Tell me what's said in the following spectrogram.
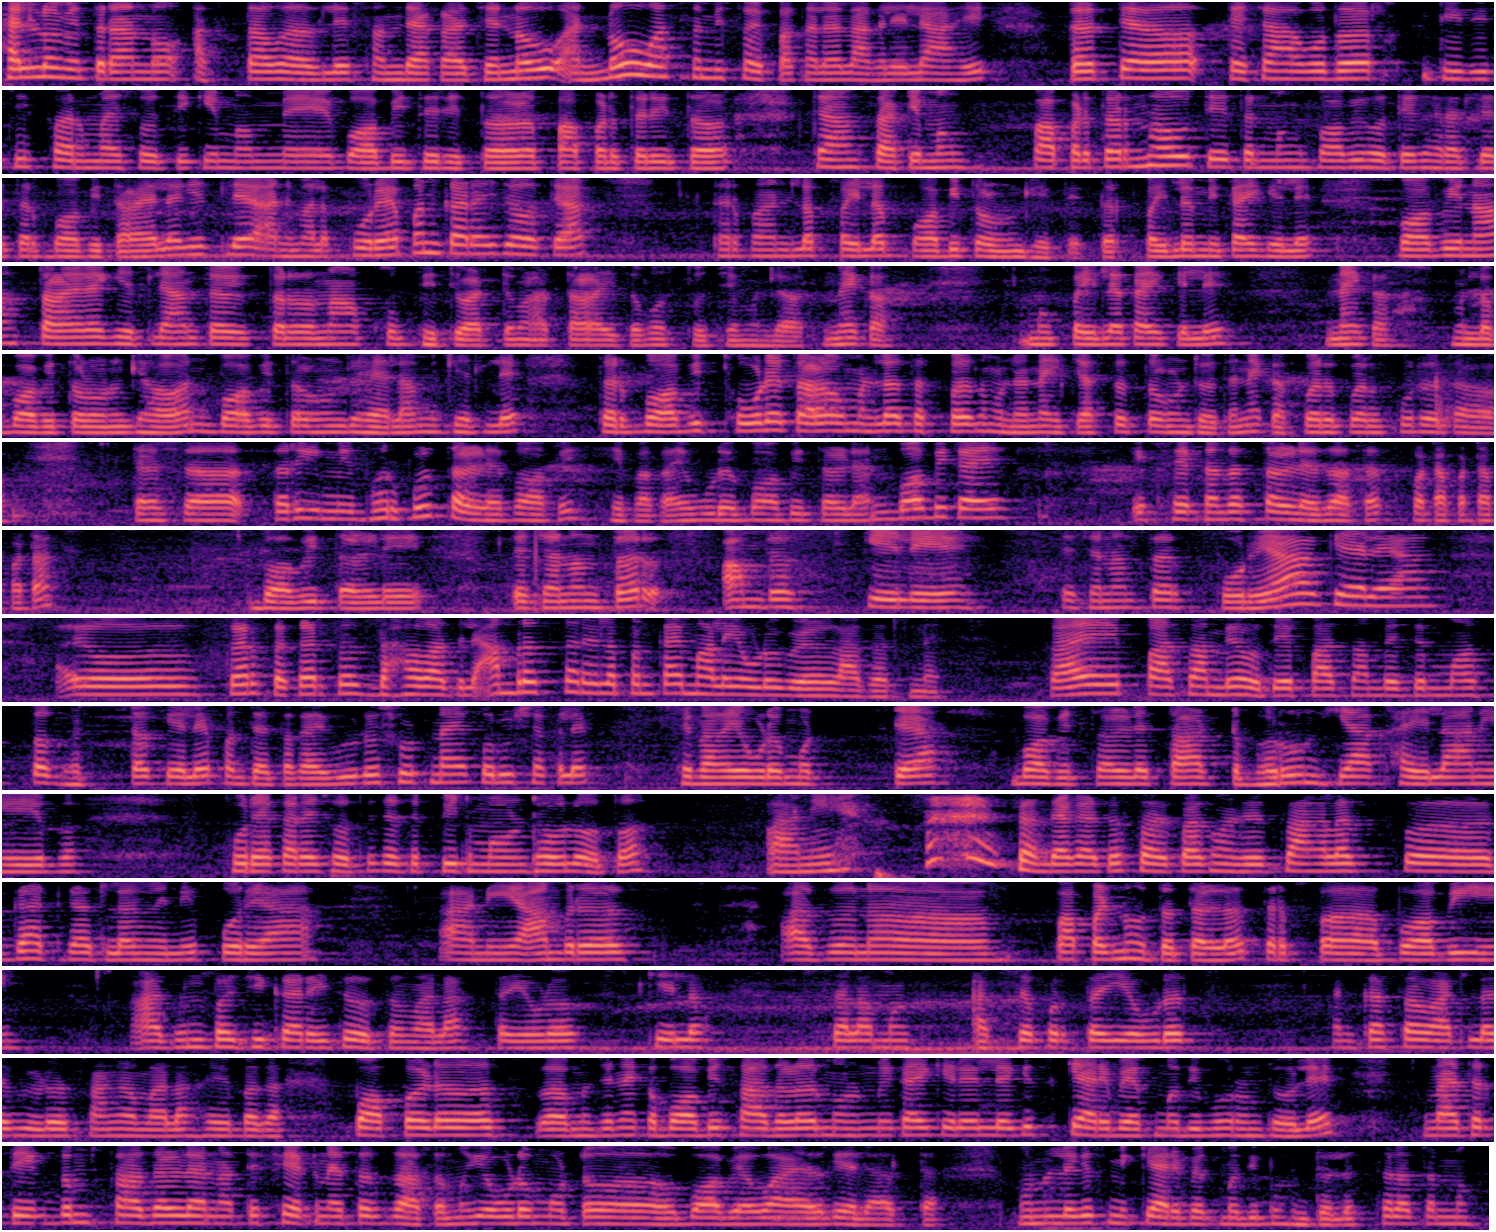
Hello मित्रांनो आत्ता वाजले संध्याकाळचे नऊ आणि नऊ वाजता मी स्वयंपाकाला लागलेले आहे. तर त्या त्याच्या अगोदर दीदीची फरमाईश होती की मम्मी बॉबी तरी तळ पापड तरी तळ. त्यासाठी मग पापड तर नव्हते तर मग बॉबी होते घरातले तर बॉबी तळायला घेतले आणि मला पुऱ्या पण करायच्या होत्या. तर म्हणलं पहिलं बॉबी तळून घेते. तर पहिलं मी काय केले बॉबी ना तळायला घेतल्या आणि तर तर ना खूप भीती वाटते मला तळायचं वस्तूची म्हणल्यावर नाही का? मग पहिलं काय केले नाही का? म्हणलं बॉबी तळून घ्यावं. आणि बॉबी तळून घ्यायला मी घेतले. तर बॉबी थोडे तळावं म्हटलं तर परत म्हणलं नाही जास्तच तळून ठेवते. नाही का? परत परत पुरं तळावं. तर तरी मी भरपूर तळले बॉबी. हे बघा एवढे बॉबी तळल्या आणि बॉबी काय एक सेकंदात तळल्या जातात पटापटापटा. बॉबी तळले. त्याच्यानंतर आमरस केले. त्याच्यानंतर पोऱ्या केल्या. करता करता दहा वाजले. आमरस करायला पण काय मला एवढं वेळ लागत नाही. काय पाच आंबे होते? पाच आंब्याचे मस्त घट्ट केले पण त्याचा काय व्हिडिओ शूट नाही करू शकले. हे बघा एवढे मोठ्या बॉबी तळले ताट भरून ह्या खायला आणि हे पुऱ्या करायचे होते त्याचं पीठ मळून ठेवलं होतं. आणि संध्याकाळचा स्वयंपाक म्हणजे चांगलाच घाट घातला मी पुऱ्या आणि आमरस. अजून पापड नव्हतं तळलं तर प बॉबी अजून भजी करायचं होतं मला तर एवढं केलं. चला मग आजच्या पुरतं एवढंच. आणि कसा वाटला व्हिडिओ सांगा मला. हे बघा पापड स- म्हणजे नाही का बॉबी सादळल म्हणून मी काय केले लगेच कॅरीबॅगमध्ये भरून ठेवले. नाहीतर ते एकदम सादळल्या ना ते फेकण्यातच जातं. मग एवढं मोठं बॉब्या वाया गेल्या असत्या. म्हणून लगेच मी कॅरीबॅगमध्ये भरून ठेवलं. चला तर मग.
